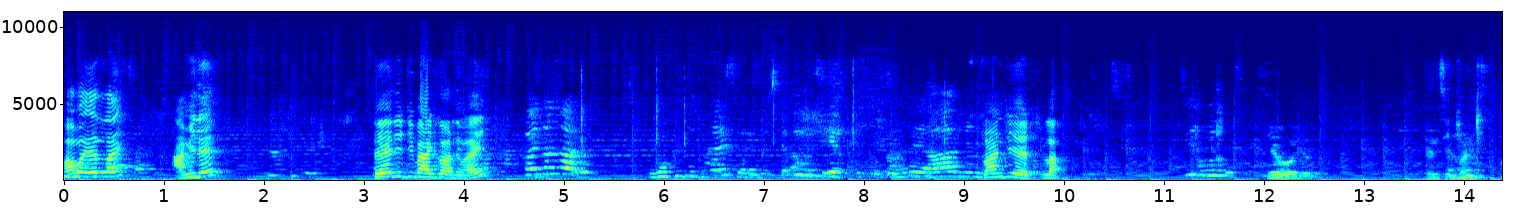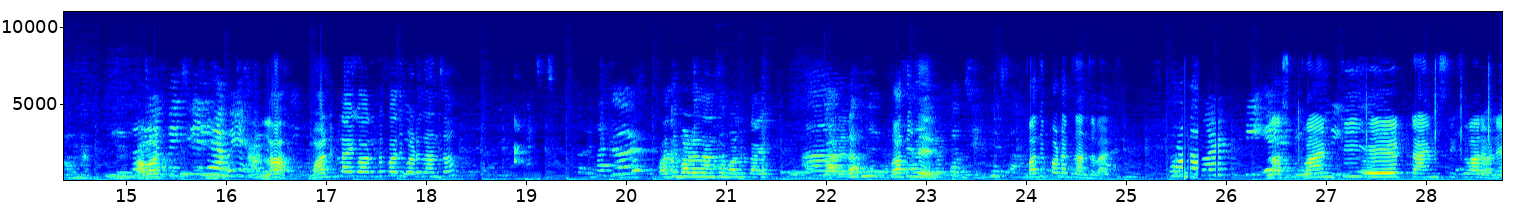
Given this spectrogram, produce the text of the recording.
अब यसलाई हामीले फेरि डिभाइड गरिदिउँ है। ट्वेन्टी एट ल। यो हो यो पेन्सिल पनि। अब ल मल्टिप्लाई गरेर त कतिपल्ट जान्छ? कतिपल्ट जान्छ मल्टिप्लाई गरेर? कतिले? कति पटक जान्छ भाइ? Plus twenty eight times six गऱ्यो भने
